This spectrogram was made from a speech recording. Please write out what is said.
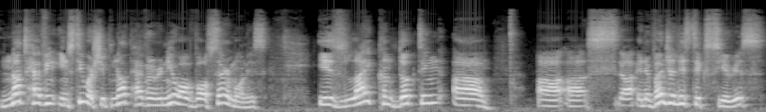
not having in stewardship, not having renewal of vow ceremonies is like conducting uh, uh, uh, an evangelistic series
